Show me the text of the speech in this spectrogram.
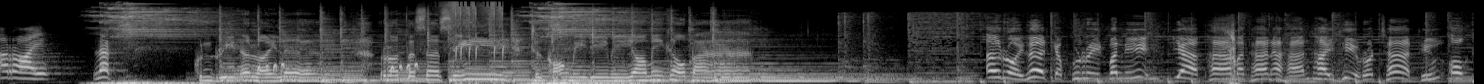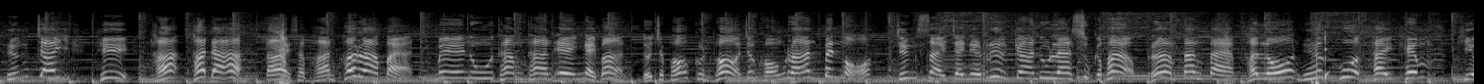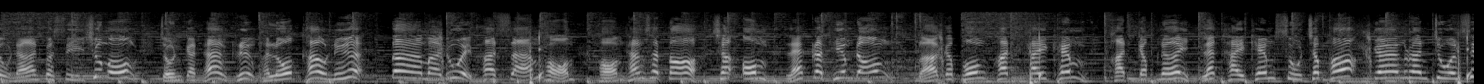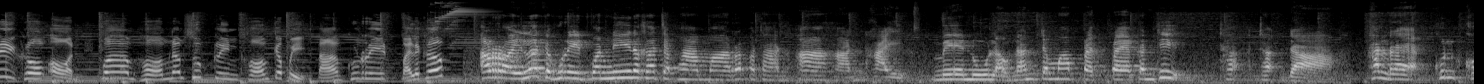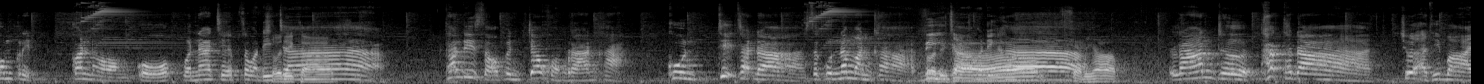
อร่อยเลิศคุณรีนอร่อยเลิศรสประเสริฐสีเธอของไม่ดีไม่ยอมไม่เข้าปาก อร่อยเลิศกับคุณรีดวันนี้ อยากพามาทานอาหารไทยที่รสชาติถึงอกถึงใจ ที่ทะทะดา ใต้สะพานพระรามแปดเมนูทำทานเองไงบ้าน โดยเฉพาะคุณพ่อเจ้าของร้านเป็นหมอ จึงใส่ใจในเรื่องการดูแลสุขภาพ เริ่มตั้งแต่พะโล้เนื้อคั่วไข่เค็ม เคี่ยวนานกว่า 4 ชั่วโมง จนกระทั่งเครื่องพะโล้เข้าเนื้อ ตามมาด้วยผัดสามหอม หอมทั้งสตอ ชะอม และกระเทียมดอง ปลากระพงผัดไข่เค็ม ผัดกับเนย และไข่เค็มสูตรเฉพาะ แกงรันจวนซี่โครงอ่อน ความหอมน้ำซุปกลิ่นของกะปิตามคุณรีดไปเลยครับ อร่อยเลิศกับผลิตวันนี้นะคะ จะพามารับประทานอาหารไทย เมนูเหล่านั้นจะมาแปลกๆกันที่ทะทะดา ท่านแรกคุณคมกริตก้อนทองโกหัวหน้าเชฟสวัสดีสวัสดีจ้าครับ ท่านที่สองเป็นเจ้าของร้านค่ะ คุณทิชดา สกุลน้ำมันค่ะบีจ้าสวัสดีค่ะ สวัสดีครับ ร้านเธอทัศดา ช่วยอธิบาย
